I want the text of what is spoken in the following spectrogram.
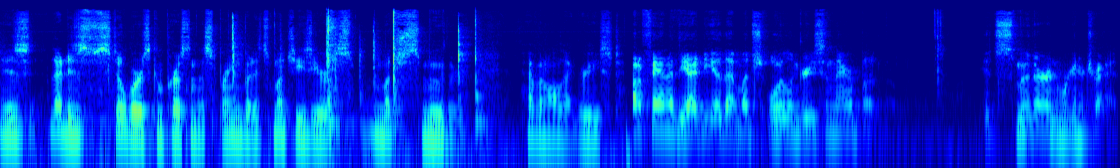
is that is still where it's compressing the spring, but it's much easier, it's much smoother having all that greased. Not a fan of the idea of that much oil and grease in there, but it's smoother and we're gonna try it.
